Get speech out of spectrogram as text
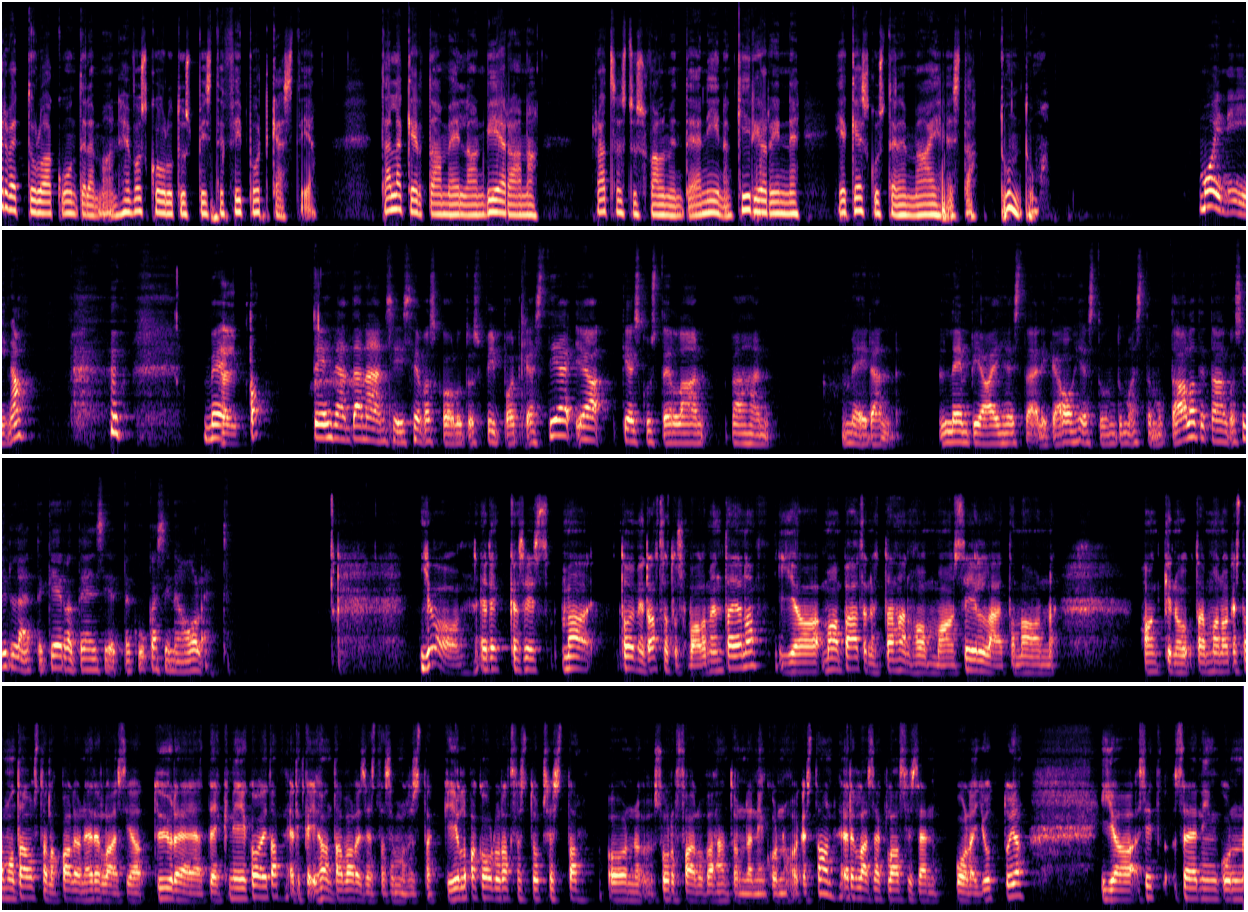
Tervetuloa kuuntelemaan hevoskoulutus.fi podcastia. Tällä kertaa meillä on vieraana ratsastusvalmentaja Niina Kirjorinne ja keskustelemme aiheesta tuntuma. Moi Niina. Me Heippa. tehdään tänään siis hevoskoulutus.fi podcastia ja keskustellaan vähän meidän lempiaiheesta eli ohjastuntumasta, mutta aloitetaanko sillä, että kerrot ensin, että kuka sinä olet? Joo, eli siis mä toimin ratsatusvalmentajana ja mä oon päätynyt tähän hommaan sillä, että mä oon hankkinut, tai mä oon oikeastaan mun taustalla paljon erilaisia tyylejä ja tekniikoita, eli ihan tavallisesta semmoisesta kilpakouluratsastuksesta on surffailu vähän tuonne niin kuin oikeastaan erilaisia klassisen puolen juttuja. Ja sitten se niin kuin,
